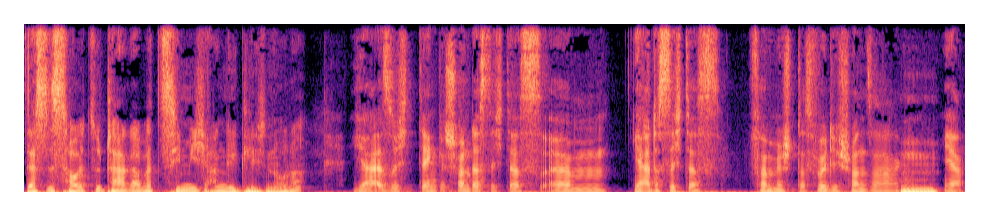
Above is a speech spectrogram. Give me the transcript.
Das ist heutzutage aber ziemlich angeglichen, oder? Ja, also ich denke schon, dass sich das, ähm, ja, dass sich das vermischt. Das würde ich schon sagen. Ja.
